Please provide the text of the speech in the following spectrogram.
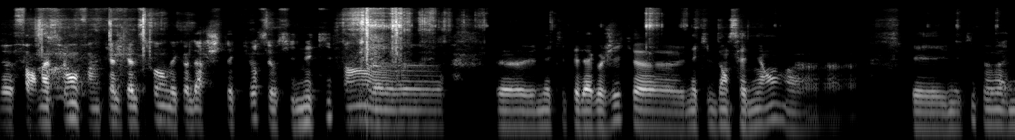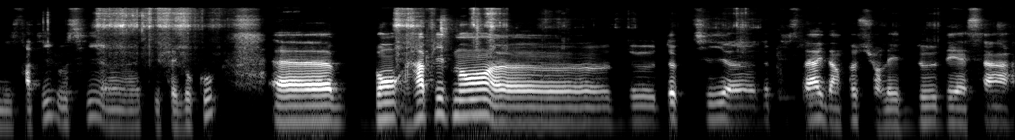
une formation, enfin, quelle qu'elle soit en école d'architecture, c'est aussi une équipe, hein, une équipe pédagogique, une équipe d'enseignants, et une équipe, administrative aussi, qui fait beaucoup. Bon, rapidement, heu, 2- 2 petits, heu, 2 petits slides un peu sur les 2 DSA,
